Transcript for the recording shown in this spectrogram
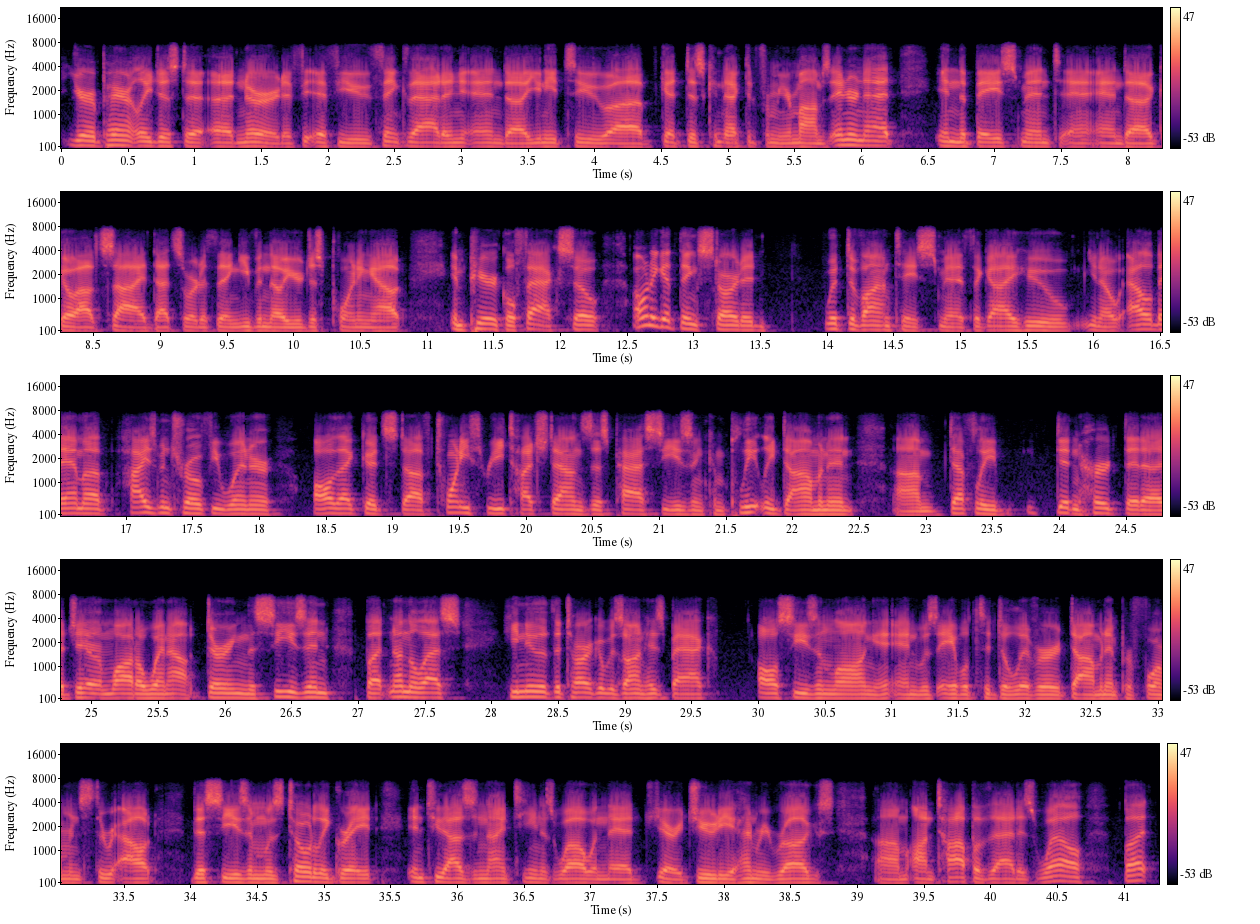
you're apparently just a, a nerd if if you think that, and and uh, you need to uh, get disconnected from your mom's internet in the basement and, and uh, go outside, that sort of thing. Even though you're just pointing out empirical facts. So I want to get things started with DeVonta Smith, a guy who, you know, Alabama Heisman Trophy winner, all that good stuff. 23 touchdowns this past season, completely dominant. Um, definitely didn't hurt that uh, Jaylen Waddle went out during the season, but nonetheless, he knew that the target was on his back all season long and was able to deliver dominant performance throughout this season was totally great in 2019 as well when they had Jerry Jeudy, Henry Ruggs um, on top of that as well. But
